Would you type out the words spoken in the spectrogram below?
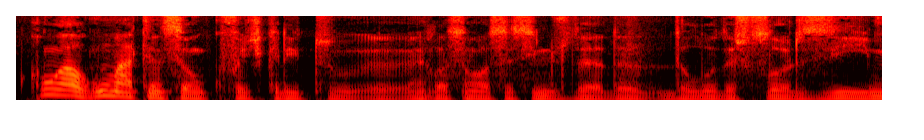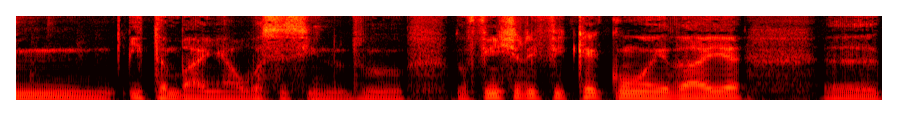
com alguma atenção o que foi escrito eh, em relação aos assassinos da, da, da Lua das Flores e, hum, e também ao assassino do, do Fincher e fiquei com a ideia. eh,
